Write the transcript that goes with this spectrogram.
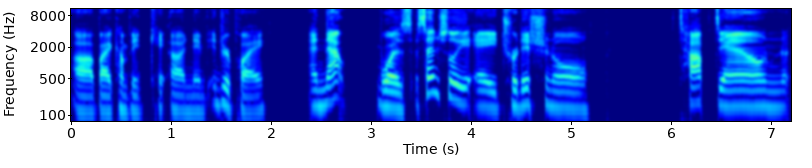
uh, by a company ca- uh, named Interplay. And that was essentially a traditional top down,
